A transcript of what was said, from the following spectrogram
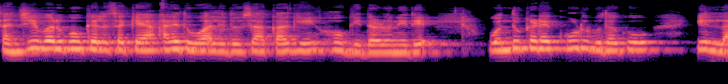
ಸಂಜೆವರೆಗೂ ಕೆಲಸಕ್ಕೆ ಅಲೆದು ಅಲೆದು ಸಾಕಾಗಿ ಹೋಗಿದ್ದಳು ನಿಧಿ. ಒಂದು ಕಡೆ ಕೂಡುವುದಕ್ಕೂ ಇಲ್ಲ,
